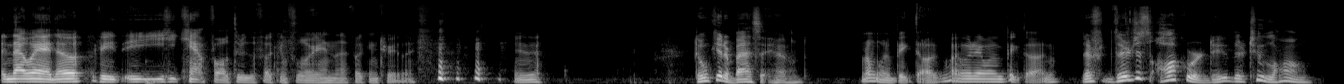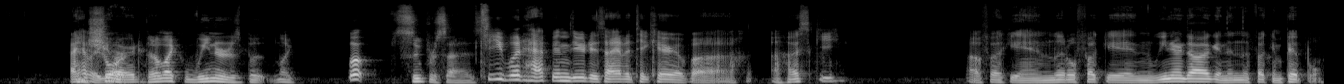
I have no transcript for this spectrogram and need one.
And that way I know if he, he he can't fall through the fucking floor in the fucking trailer. yeah. Don't get a basset hound. I don't want a big dog. Why would I want a big dog? They're they're just awkward, dude. They're too long. I have a short. yard. They're like wieners, but like Well, supersized. see what happened, dude, is I had to take care of a a husky, a fucking little fucking wiener dog, and then the fucking pit bull.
